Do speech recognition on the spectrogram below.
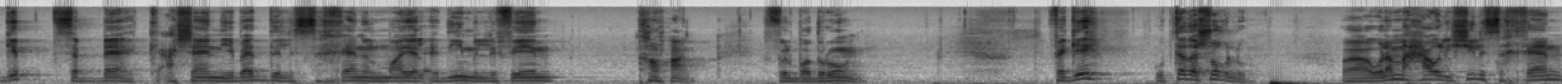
جبت سباك عشان يبدل السخان المية القديم اللي فين؟ طبعا في البدرون. فجه وابتدى شغله ولما حاول يشيل السخان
